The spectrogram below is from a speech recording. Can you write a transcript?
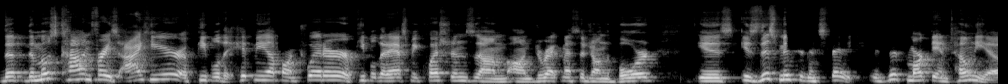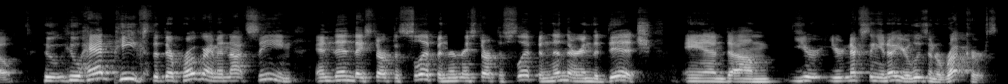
the, the most common phrase I hear of people that hit me up on Twitter or people that ask me questions um, on direct message on the board is is this Michigan State? Is this Mark Dantonio who who had peaks that their program had not seen, and then they start to slip, and then they start to slip, and then they're in the ditch, and um, you're you're next thing you know you're losing to Rutgers.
